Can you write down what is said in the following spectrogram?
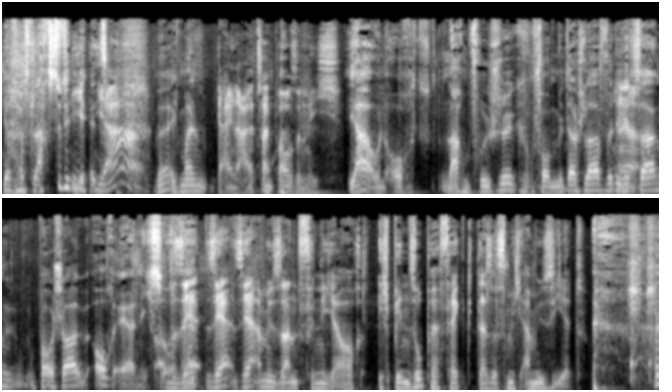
Ja, was lachst du denn jetzt? Ja. Ne, ich meine, ja, in der Halbzeitpause nicht. ja, und auch nach dem Frühstück, vor dem Mittagsschlaf, würde ich Ja. jetzt sagen, pauschal auch eher nicht so. Aber ne? sehr, sehr, sehr amüsant finde ich auch. Ich bin so perfekt, dass es mich amüsiert.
